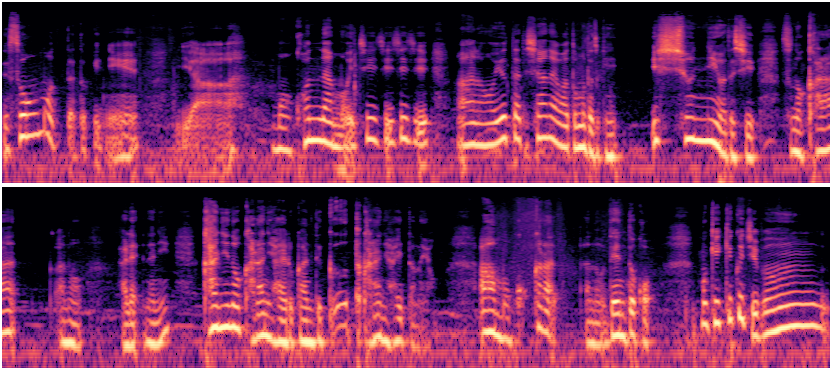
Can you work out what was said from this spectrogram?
で、そう思った時に、いやもうこんなんもいちいちいちいち、あの、言ったってしゃあないわと思った時に、一瞬に私その殻あのあれ何？カニの殻に入る感じでグーッと殻に入ったのよ。ああもうこっからあの出んとこもう結局自分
